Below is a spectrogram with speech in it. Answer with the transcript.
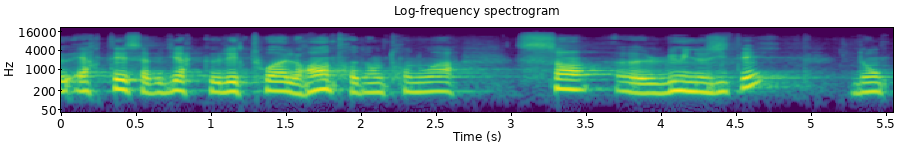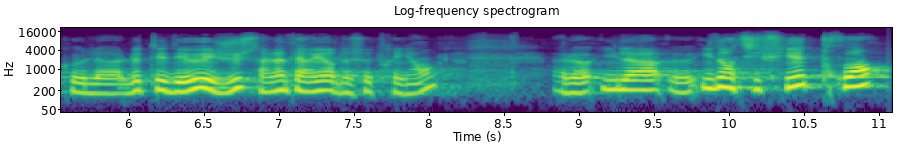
que RT, ça veut dire que l'étoile rentre dans le trou noir sans euh, luminosité. Donc euh, le TDE est juste à l'intérieur de ce triangle. Alors il a euh, identifié trois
